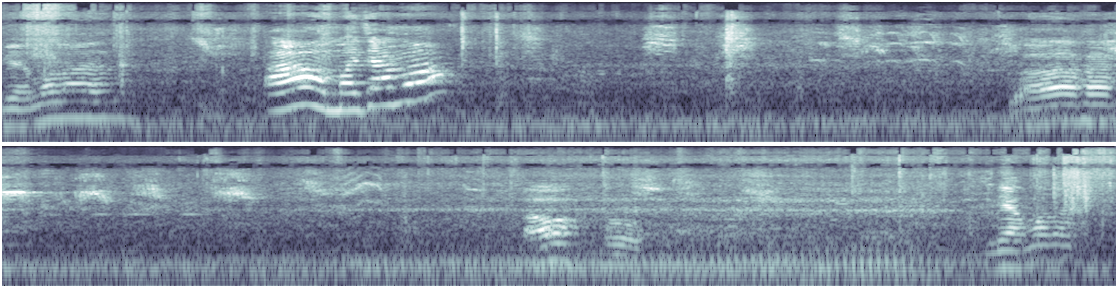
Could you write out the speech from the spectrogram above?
મહેમાન? આવો મજામાં? આહા. આવો. મહેમાન આયા?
